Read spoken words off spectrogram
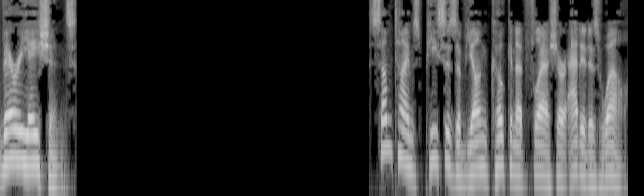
Variations Sometimes pieces of young coconut flesh are added as well.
